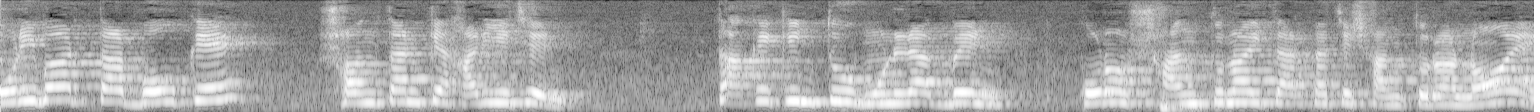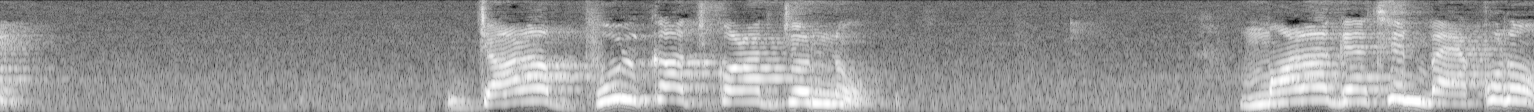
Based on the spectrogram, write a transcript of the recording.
পরিবার তার বউকে, সন্তানকে হারিয়েছেন, তাকে কিন্তু মনে রাখবেন, কোনো সান্ত্বনাই তার কাছে সান্ত্বনা নয়। যারা ভুল কাজ করার জন্য মারা গেছেন বা এখনও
